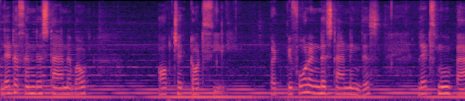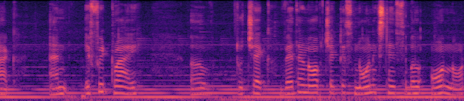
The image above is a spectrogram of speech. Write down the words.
let us understand about object.seal but before understanding this let's move back. And if we try uh, to check whether an object is non-extensible or not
